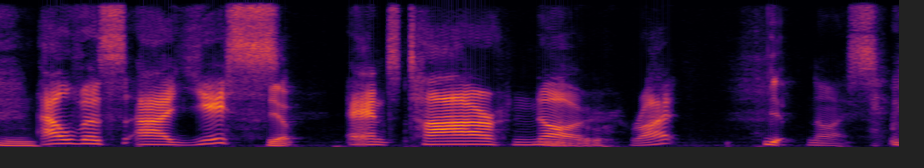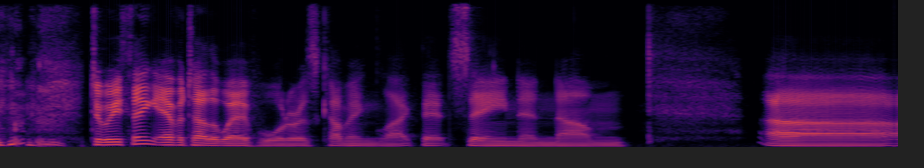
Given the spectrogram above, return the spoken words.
Mm. Elvis, uh, yes. Yep. And Tar, no. No. Right? Yep. Nice. Do we think Avatar: The Way of Water is coming like that scene in um, uh,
